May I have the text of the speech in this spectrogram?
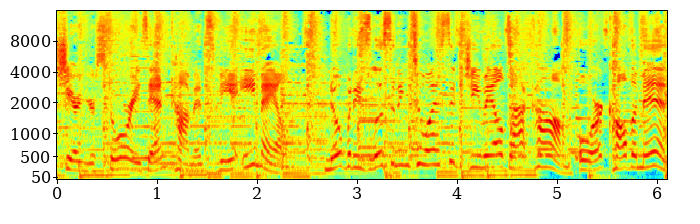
Share your stories and comments via email. Nobody's listening to us at gmail.com or call them in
